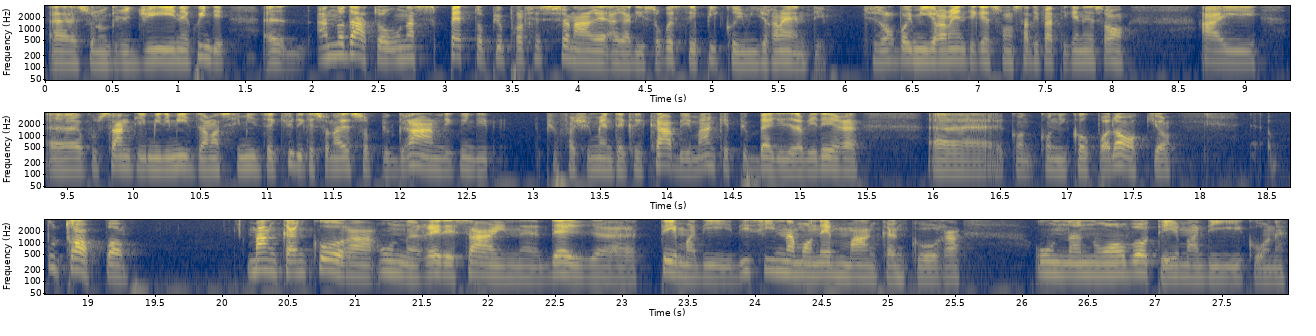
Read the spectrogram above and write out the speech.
eh, sono grigine, quindi eh, hanno dato un aspetto più professionale alla lista, questi piccoli miglioramenti. Ci sono poi miglioramenti che sono stati fatti, che ne so, ai eh, pulsanti minimizza, massimizza e chiudi che sono adesso più grandi, quindi più facilmente cliccabili, ma anche più belli da vedere eh, con, con, il colpo d'occhio. Purtroppo manca ancora un redesign del tema di, di Cinnamon e manca ancora un nuovo tema di icone.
